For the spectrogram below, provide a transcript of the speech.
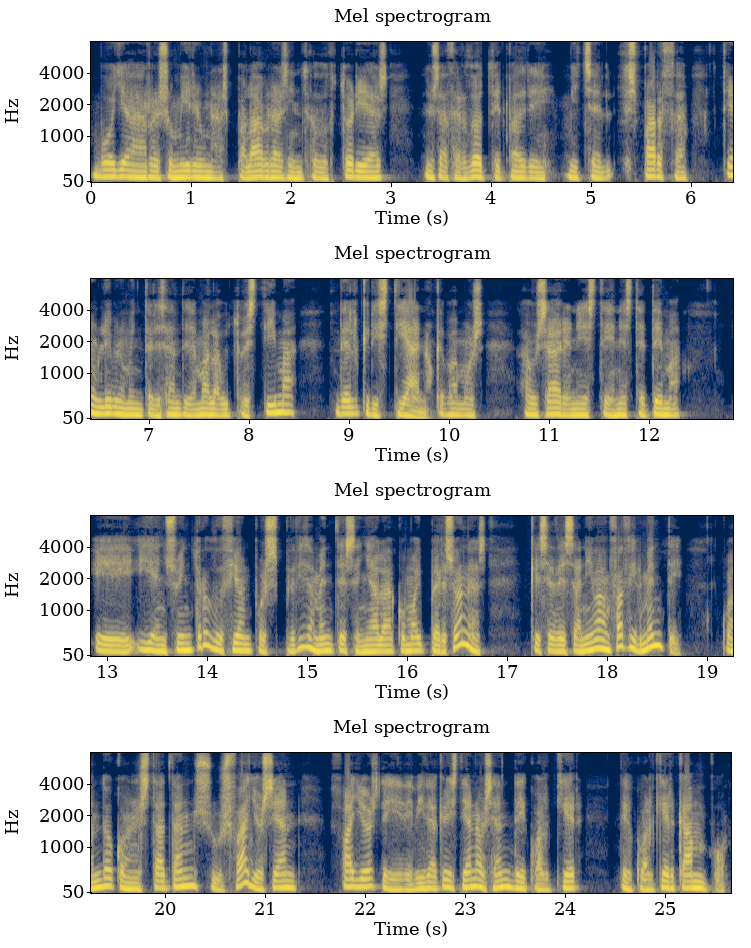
voy a resumir unas palabras introductorias de un sacerdote, el padre Michel Esparza. Tiene un libro muy interesante llamado La autoestima del cristiano, que vamos a usar en este, en este tema. Eh, y en su introducción, pues precisamente señala cómo hay personas que se desaniman fácilmente cuando constatan sus fallos, sean fallos de, vida cristiana o sean de cualquier, de cualquier campo.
